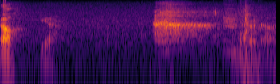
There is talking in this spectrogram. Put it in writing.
Oh, yeah. I don't know.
